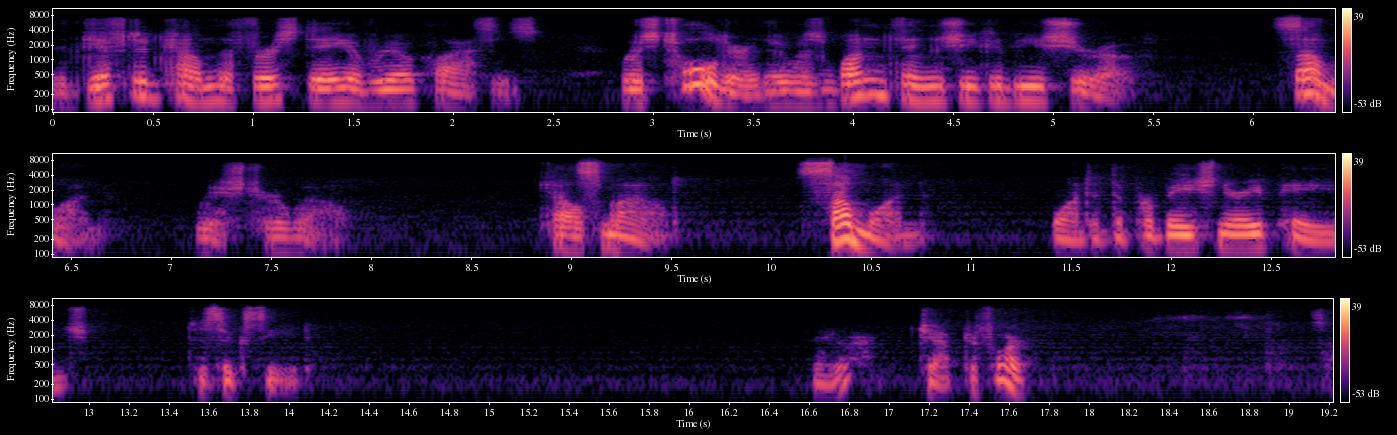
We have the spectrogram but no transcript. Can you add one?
The gift had come the first day of real classes, which told her there was one thing she could be sure of. Someone wished her well. Kel smiled. Someone wanted the probationary page to succeed. Chapter four. So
